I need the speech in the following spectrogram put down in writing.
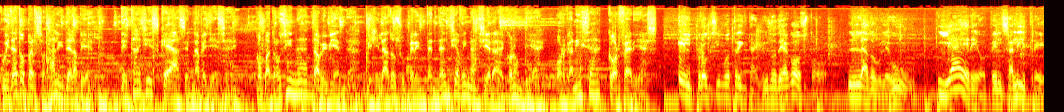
cuidado personal y de la piel. Detalles que hacen la belleza. Copatrocina Da Vivienda, vigilado Superintendencia Financiera de Colombia. Organiza Corferias. El próximo 31 de agosto, la W y Aéreo Hotel Salitre,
